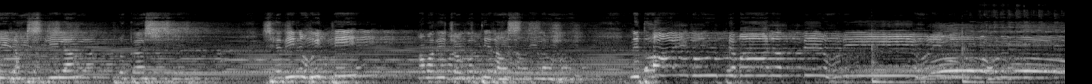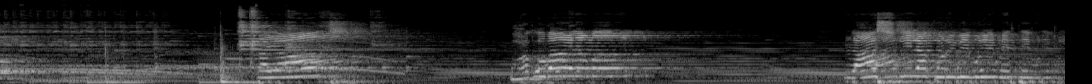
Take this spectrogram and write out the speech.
এই রাসলীলা প্রকাশ ছিল। সেদিন হইতে আমাদের জগতে রাসলীলা হয় নিতাই গৌর প্রেমানন্দে হরি হরি হরি তাই আজ ভগবান রাসলীলা করবে বলে মেতে উঠল।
